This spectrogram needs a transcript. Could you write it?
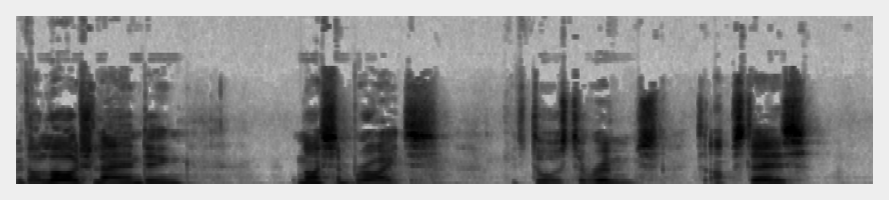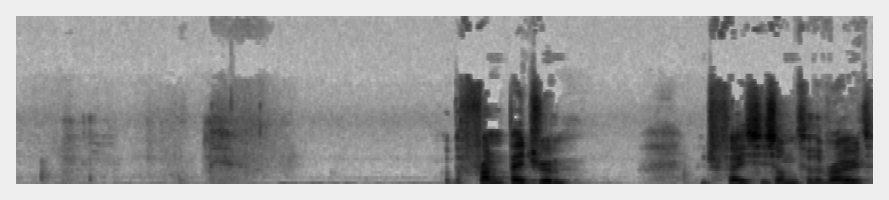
With our large landing, nice and bright, with doors to rooms, to upstairs. Got the front bedroom, which faces onto the road.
